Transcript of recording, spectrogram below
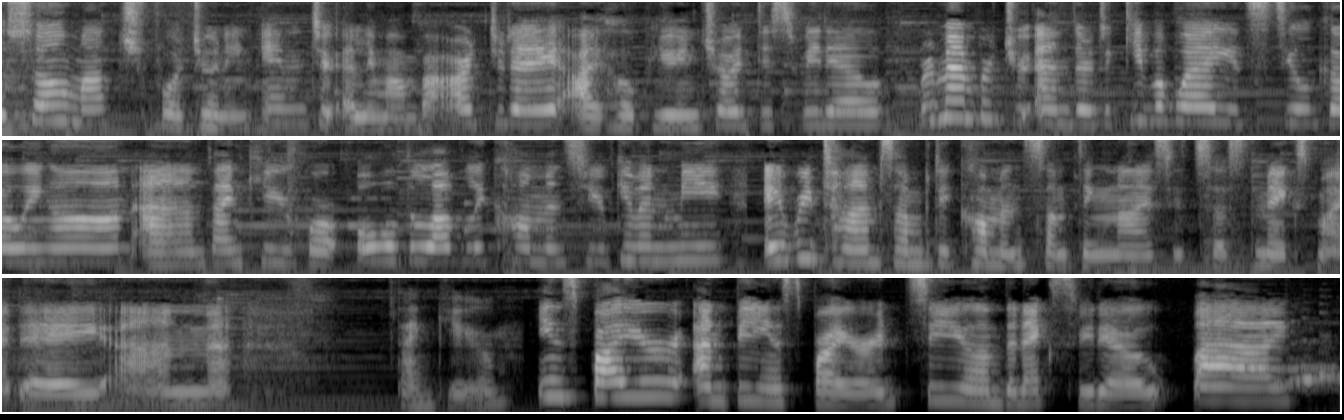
So much for tuning in to Elli Maanpää Art today. I hope you enjoyed this video. Remember to enter the giveaway, it's still going on. And thank you for all the lovely comments you've given me. Every time somebody comments something nice, it just makes my day. And thank you. Inspire and be inspired. See you on the next video. Bye!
